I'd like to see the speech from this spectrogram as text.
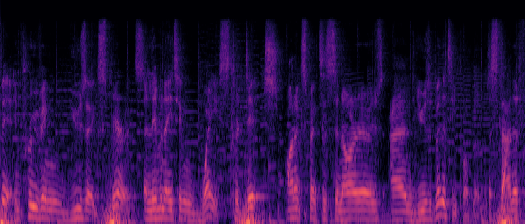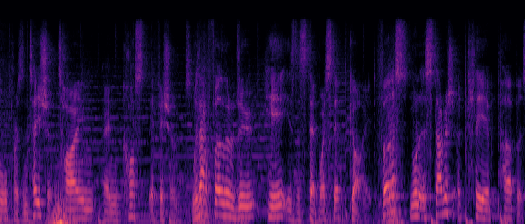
fit, improving user experience, eliminating waste, predict unexpected scenarios and usability problems, a standard for presentation, time and cost efficient. Without further ado, here is the step-by-step -step guide. First, you want to establish a clear purpose.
